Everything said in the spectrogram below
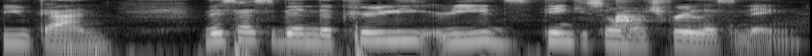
You can. This has been the Curly Reads. Thank you so much for listening.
